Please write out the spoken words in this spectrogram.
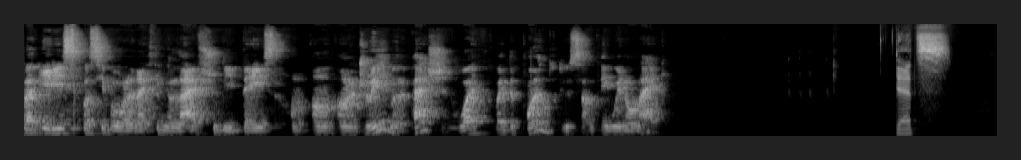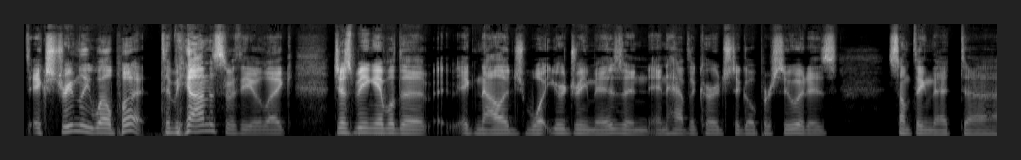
but it is possible and i think a life should be based on, on, on a dream and a passion. What what the point to do something we don't like? That's extremely well put to be honest with you. Like just being able to acknowledge what your dream is and and have the courage to go pursue it is something that uh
